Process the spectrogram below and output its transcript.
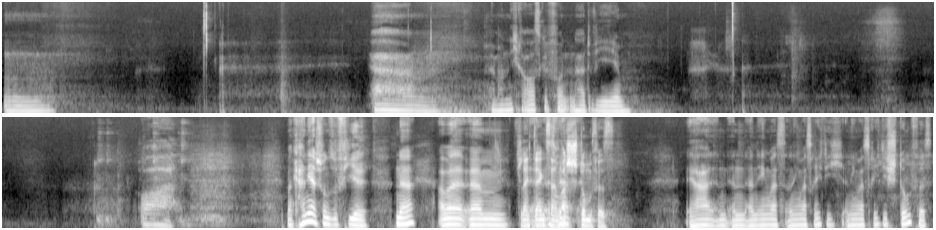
Mm. Ja, wenn man nicht herausgefunden hat, wie. Oh. Man kann ja schon so viel, ne? Aber ähm, vielleicht denkst du an was Stumpfes. Ja, an, an, an, irgendwas, an irgendwas richtig, an irgendwas richtig Stumpfes.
